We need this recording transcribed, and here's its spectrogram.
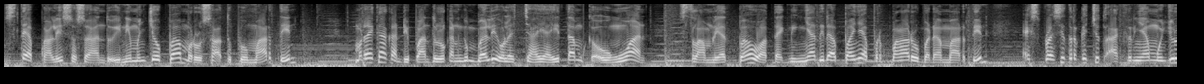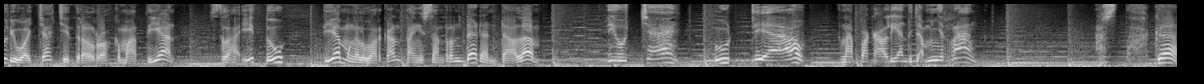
setiap kali sosok hantu ini mencoba merusak tubuh Martin, mereka akan dipantulkan kembali oleh cahaya hitam keunguan. Setelah melihat bahwa tekniknya tidak banyak berpengaruh pada Martin, ekspresi terkejut akhirnya muncul di wajah Jenderal Roh Kematian. Setelah itu, dia mengeluarkan tangisan rendah dan dalam. Liu Cheng, udah, kenapa kalian tidak menyerang? Astaga,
